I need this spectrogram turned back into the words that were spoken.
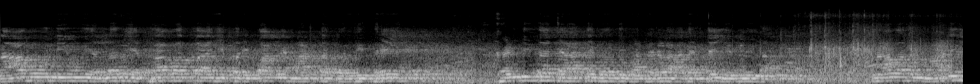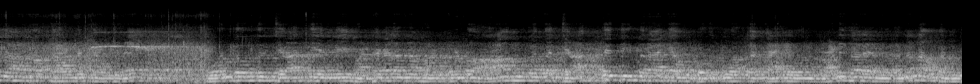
ನಾವು ನೀವು ಎಲ್ಲರೂ ಯಥಾವತ್ತಾಗಿ ಪರಿಪಾಲನೆ ಮಾಡ್ತಾ ಬಂದಿದ್ದರೆ ಖಂಡಿತ ಜಾತಿ ಒಂದು ಮಠಗಳ ಅಗತ್ಯ ಇರಲಿಲ್ಲ. ನಾವು ಅದನ್ನು ಮಾಡಿಲ್ಲ ಅನ್ನೋ ಕಾರಣಕ್ಕಾಗಿಯೇ ಒಂದೊಂದು ಜಾತಿಯಲ್ಲಿ ಮಠಗಳನ್ನು ಜಾತ್ಯತೀತರಾಗಿ ಅವು ಬದುಕುವಂಥ ಕಾರ್ಯವನ್ನು ಮಾಡಿದ್ದಾರೆ ಅನ್ನೋದನ್ನ ನಾವು ಗಮನಿಸಬೇಕು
